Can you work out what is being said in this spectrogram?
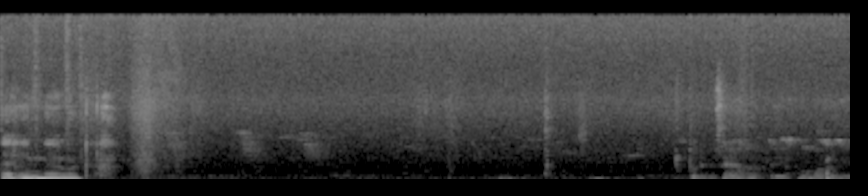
ඇහින්නේ මට. තුළින් සෑම සත්වයක්ම මරණය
